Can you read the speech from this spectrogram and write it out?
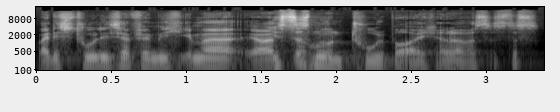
weil das Tool ist ja für mich immer, ja. Ist das nur ein Tool bei euch oder was ist das?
